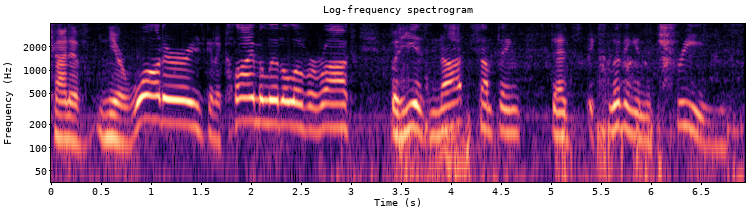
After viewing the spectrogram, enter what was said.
kind of near water. He's going to climb a little over rocks, but he is not something that's it's living in the trees.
